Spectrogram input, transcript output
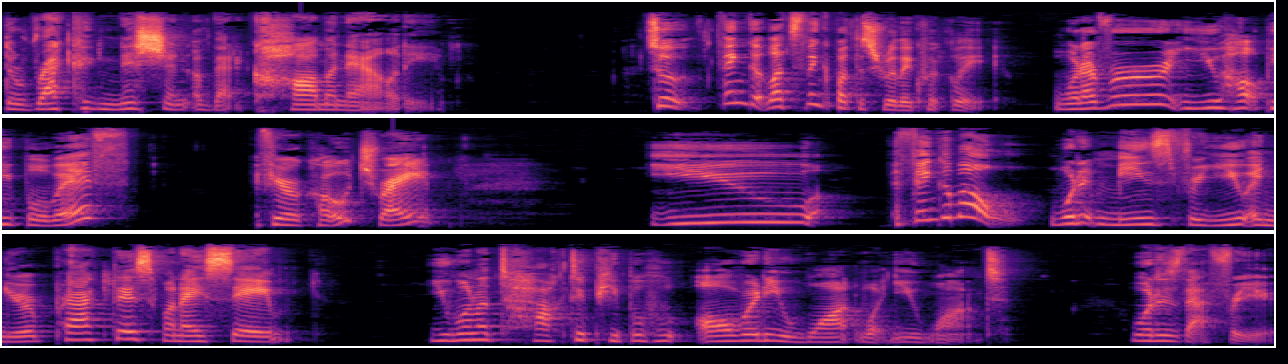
the recognition of that commonality. So think, let's think about this really quickly. Whatever you help people with, if you're a coach, right? You think about what it means for you and your practice when I say you want to talk to people who already want what you want. What is that for you?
